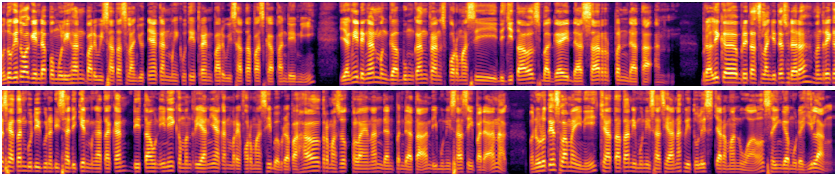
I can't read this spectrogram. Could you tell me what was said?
Untuk itu agenda pemulihan pariwisata selanjutnya akan mengikuti tren pariwisata pasca pandemi, yakni dengan menggabungkan transformasi digital sebagai dasar pendataan. Beralih ke berita selanjutnya, Saudara. Menteri Kesehatan Budi Gunadi Sadikin mengatakan di tahun ini kementeriannya akan mereformasi beberapa hal termasuk pelayanan dan pendataan imunisasi pada anak. Menurutnya selama ini, catatan imunisasi anak ditulis secara manual sehingga mudah hilang.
